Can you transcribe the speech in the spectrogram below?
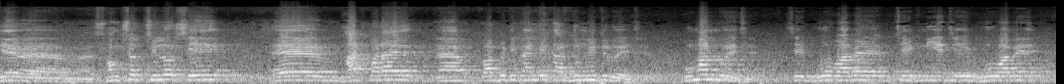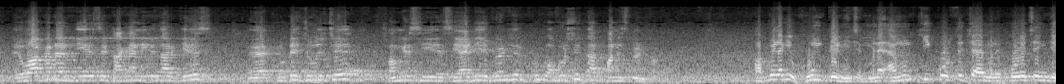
যে সংসদ ছিল, সে ভাটপাড়ায় কোঅপারেটিভ ব্যাংকে তার দুর্নীতি রয়েছে। প্রমাণ রয়েছে। সে ভুয়োভাবে চেক নিয়েছে, ভুয়োভাবে ওয়াকাটার দিয়ে সে টাকা নিয়ে তার কেস কোর্টে চলছে। সঙ্গে সিআইডি এফআইআর খুব অবশ্যই তার পানিশমেন্ট হবে। আপনি নাকি ঘুম পেয়ে নিয়েছেন? মানে এমন কি করতে চায় মানে করেছেন যে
